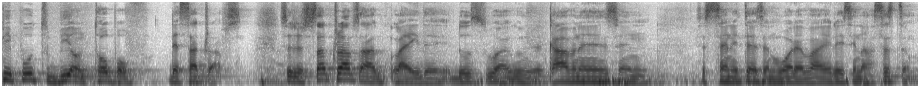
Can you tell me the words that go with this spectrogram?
people to be on top of the satraps. So the satraps are like the, those who are going to the governors and the senators and whatever it is in our system.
